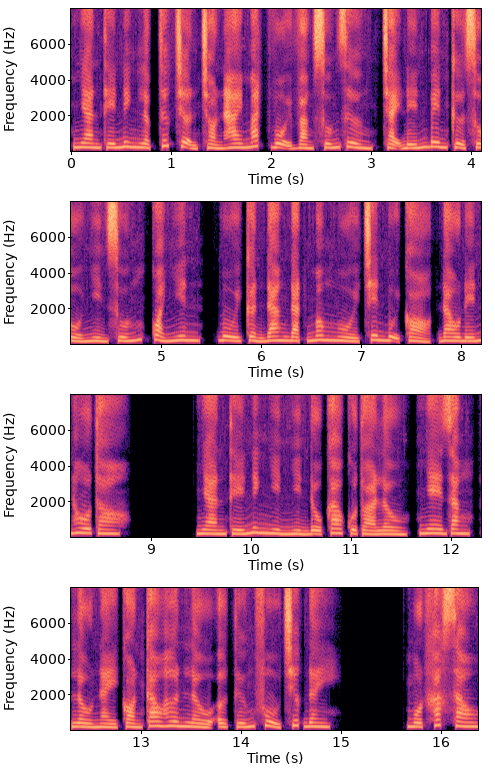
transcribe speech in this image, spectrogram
Nhan Thế Ninh lập tức trợn tròn hai mắt vội vàng xuống giường, chạy đến bên cửa sổ nhìn xuống, quả nhiên, Bùi Cần đang đặt mông ngồi trên bụi cỏ, đau đến hô to. Nhan Thế Ninh nhìn nhìn độ cao của tòa lầu, nhe răng, lầu này còn cao hơn lầu ở tướng phủ trước đây. Một khắc sau,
